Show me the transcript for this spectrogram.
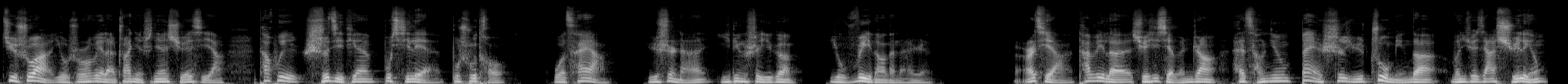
据说啊，有时候为了抓紧时间学习啊，他会十几天不洗脸、不梳头。我猜啊，于世南一定是一个有味道的男人。而且啊，他为了学习写文章，还曾经拜师于著名的文学家徐陵。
